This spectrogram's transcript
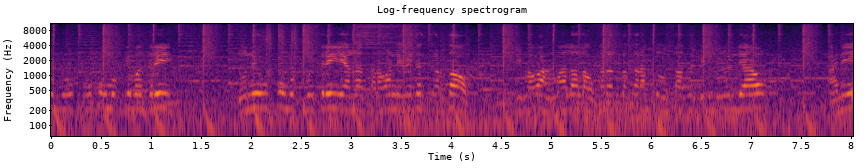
उपमुख्यमंत्री दोन्ही उपमुख्यमंत्री यांना सर्वांना निवेदन करतो की बाबा आम्हाला लवकरात लवकर आमचं उसाचं बिल मिळून द्यावं आणि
